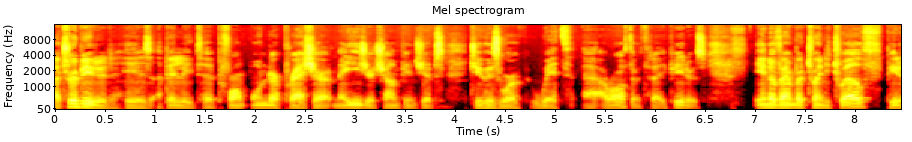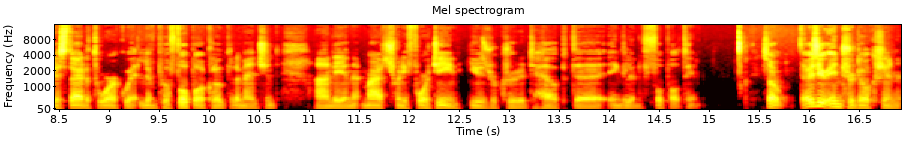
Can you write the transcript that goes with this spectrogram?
attributed his ability to perform under pressure at major championships to his work with uh, our author today, Peters. In November 2012, Peters started to work with Liverpool Football Club that I mentioned, and in March 2014, he was recruited to help the England football team. So there's your introduction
